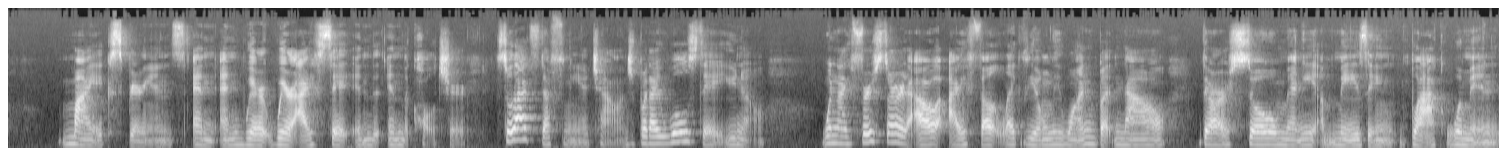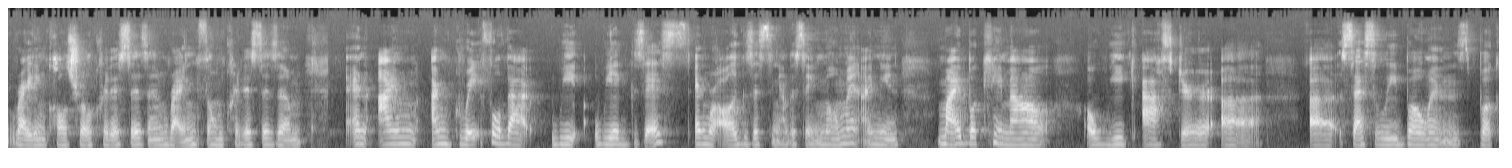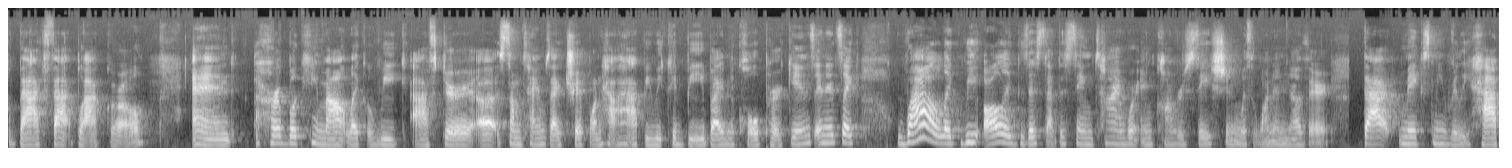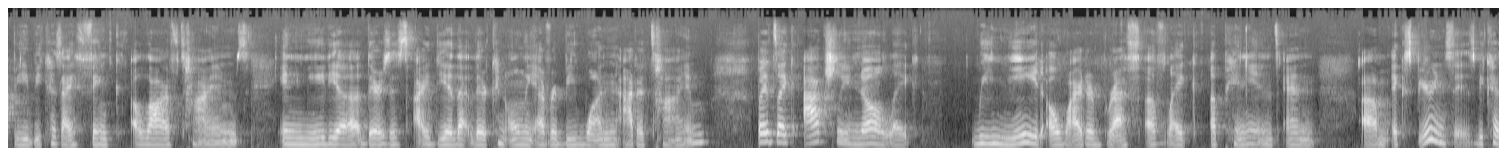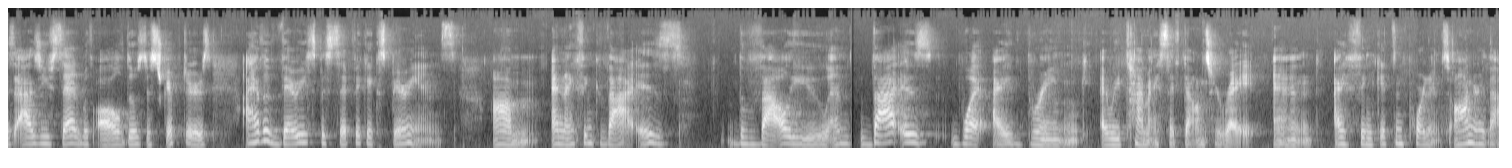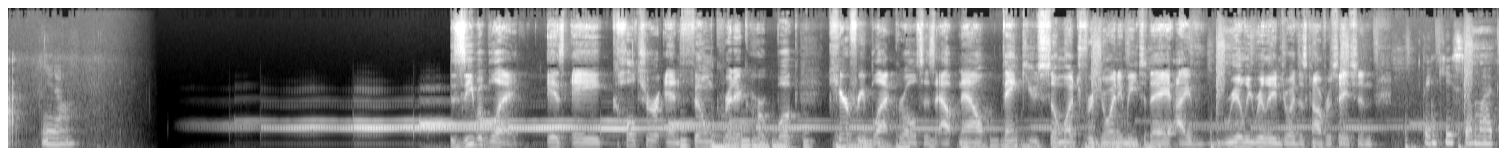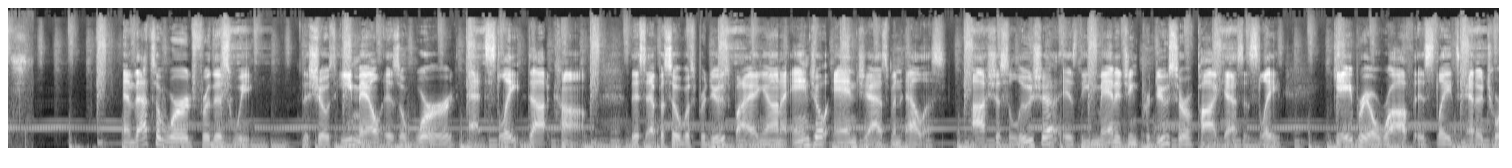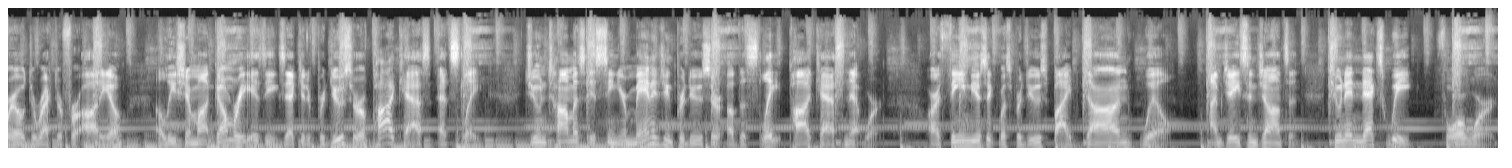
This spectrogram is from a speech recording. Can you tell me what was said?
my experience and and where where I sit in the in the culture. So that's definitely a challenge. But I will say you know when I first started out I felt like the only one but now there are so many amazing black women writing cultural criticism writing film criticism and I'm I'm grateful that we we exist and we're all existing at the same moment. I mean, my book came out a week after uh, uh, Sesali Bowen's book Bad Fat Black Girl, and her book came out like a week after uh, Sometimes I Trip on How Happy We Could Be by Nichole Perkins, and it's like wow, like we all exist at the same time. We're in conversation with one another. That makes me really happy because I think a lot of times in media, there's this idea that there can only ever be one at a time. But it's like, actually, no, like we need a wider breadth of like opinions and um, experiences because, as you said, with all of those descriptors, I have a very specific experience. Um, and I think that is the value, and that is what I bring every time I sit down to write. And I think it's important to honor that, you know? Zeba Blay is a culture and film critic. Her book, Carefree Black Girls, is out now. Thank you so much for joining me today. I really, really enjoyed this conversation. Thank you so much. And that's a word for this week. The show's email is a word at slate.com. This episode was produced by Ayana Angel and Jasmine Ellis. Asha Saluja is the managing producer of podcasts at Slate. Gabriel Roth is Slate's editorial director for audio. Alicia Montgomery is the executive producer of podcasts at Slate. June Thomas is senior managing producer of the Slate Podcast Network. Our theme music was produced by Don Will. I'm Jason Johnson. Tune in next week for word.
